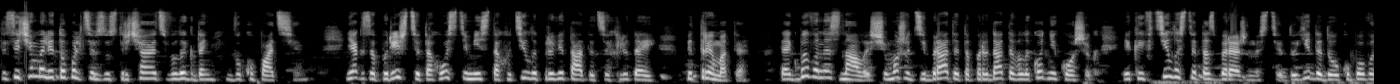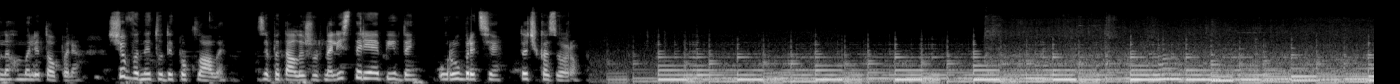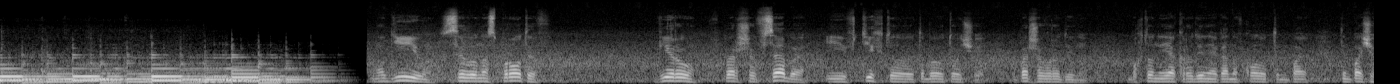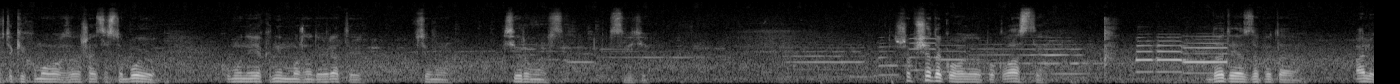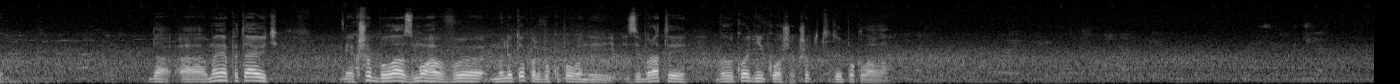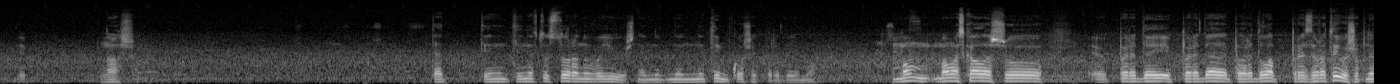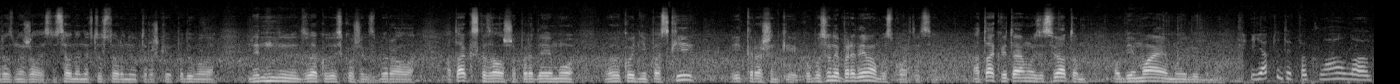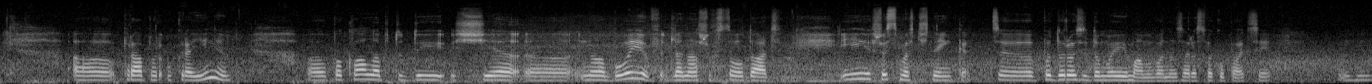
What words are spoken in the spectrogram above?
Тисячі мелітопольців зустрічають Великдень в окупації. Як запоріжці та гості міста хотіли привітати цих людей, підтримати. Та якби вони знали, що можуть зібрати та передати великодній кошик, який в цілості та збереженості доїде до окупованого Мелітополя, що б вони туди поклали? Запитали журналісти Рія Південь у рубриці Точка зору. Силу на спротив, віру вперше в себе і в тих, хто тебе оточує. По-перше, в родину. Бо хто не як родина, яка навколо, тим, паче в таких умовах залишається з тобою, кому не як ним можна довіряти в цьому сірому світі. Щоб ще такого покласти. Давайте я запитаю. Алло. Да, а мене питають, Якщо б була змога в Мелітополь в окупований зібрати великодній кошик, що б ти туди поклала? Нашу. Та ти, ти не в ту сторону воюєш, не, не, не, тим кошик передаємо. Мам, мама сказала, що передала презервативи, щоб не розмножались. Ну, це вона не в ту сторону трошки подумала, не, не, туди кудись кошик збирала. А так сказала, що передаємо великодні паски і крашенки. Кобасу не передаємо, бо спортиться. А так вітаємо зі святом, обіймаємо і любимо. Я б туди поклала е, прапор України, е, поклала б туди ще е, набоїв для наших солдат і щось смачненьке. Це по дорозі до моєї мами, вона зараз в окупації. Угу.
